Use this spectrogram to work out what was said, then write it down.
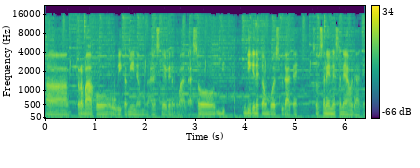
uh, trabaho, uwi kami ng mga alas 9 ng umaga. So, hindi, hindi ganito ang boss ko dati. So, sanay na sanay ako dati.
